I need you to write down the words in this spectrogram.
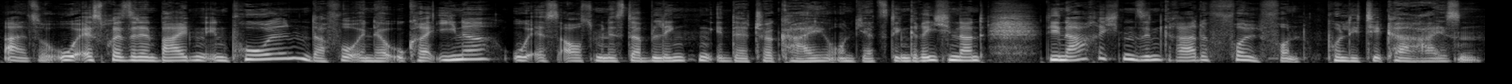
Also US-Präsident Biden in Polen, davor in der Ukraine, US-Außenminister Blinken in der Türkei und jetzt in Griechenland. Die Nachrichten sind gerade voll von Politikerreisen.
